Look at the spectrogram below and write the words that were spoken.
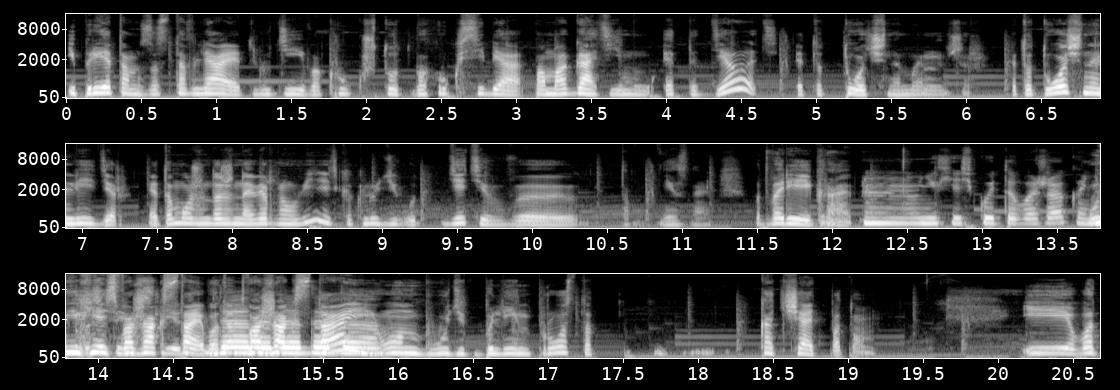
и при этом заставляет людей вокруг что вокруг себя помогать ему это делать, это точно менеджер, это точно лидер. Это можно даже, наверное, увидеть, как люди, вот дети в, там, не знаю, во дворе играют. Mm, у них есть какой-то вожак, они У них есть вожак следуют. стаи. Вот да, этот да, вожак да, стаи, да, да. он будет, блин, просто качать потом. И вот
